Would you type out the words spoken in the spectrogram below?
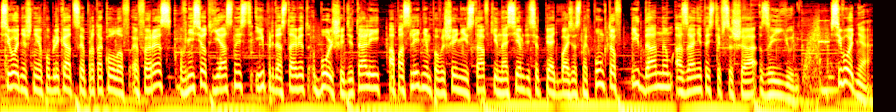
Сегодняшняя публикация протоколов ФРС внесет ясность и предоставит больше деталей о последнем повышении ставки на 75 базисных пунктов и данным о занятости в США за июнь. Сегодня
